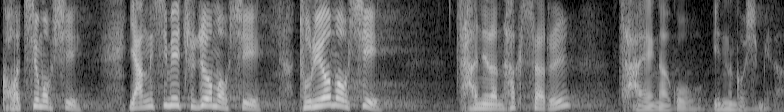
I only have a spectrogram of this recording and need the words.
거침없이 양심의 주저함 없이 두려움 없이 잔인한 학살을 자행하고 있는 것입니다.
